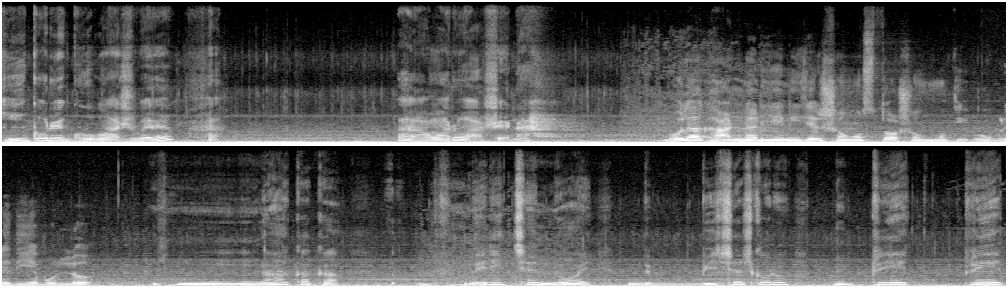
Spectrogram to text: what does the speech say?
কি করে ঘুম আসবে? আমারও আসে না। ভোলা ঘাড় নাড়িয়ে নিজের সমস্ত অসম্মতি উগড়ে দিয়ে বলল না কাকা ঘুমের ইচ্ছে নয়। বিশ্বাস করো প্রেত প্রেত।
